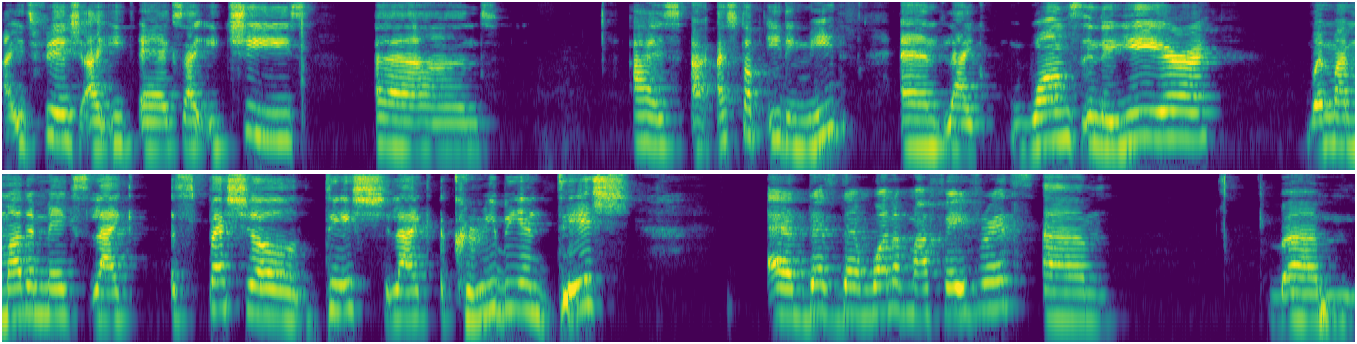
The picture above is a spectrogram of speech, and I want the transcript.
i eat fish i eat eggs i eat cheese and i i stopped eating meat and like once in a year when my mother makes like a special dish like a caribbean dish and that's then one of my favorites um um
